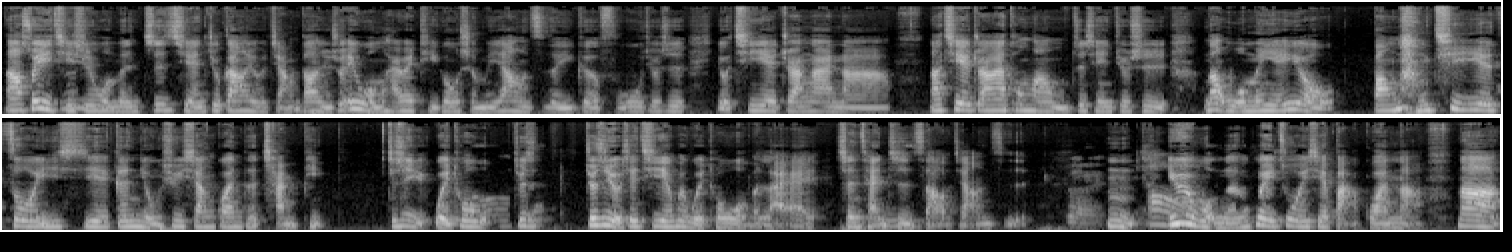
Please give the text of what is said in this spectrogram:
那所以其实我们之前就刚刚有讲到，你说，哎，我们还会提供什么样子的一个服务？就是有企业专案呐。那企业专案通常我们之前就是，那我们也有帮忙 企业做一些跟永续相关的产品，就是委托，就是就是有些企业会委托我们来生产制造这样子。对，嗯，因为我们会做一些把关呐，那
